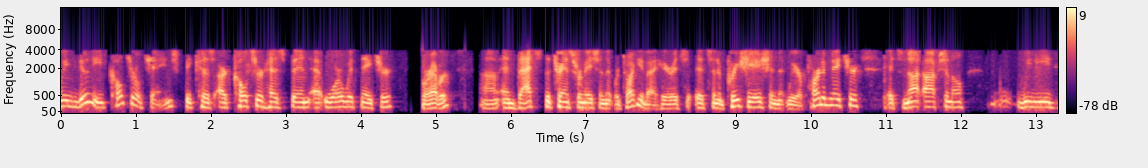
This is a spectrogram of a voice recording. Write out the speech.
We do need cultural change because our culture has been at war with nature forever. Um, and that's the transformation that we're talking about here. It's, it's an appreciation that we are part of nature. It's not optional. We need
